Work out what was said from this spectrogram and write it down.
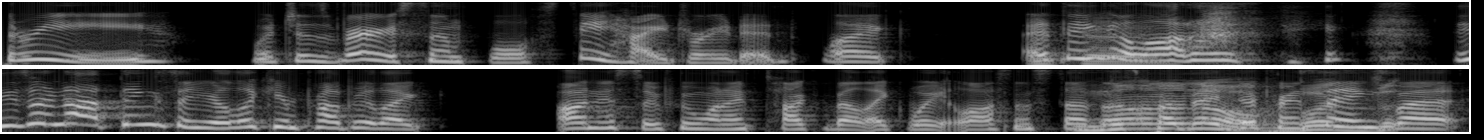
three, which is very simple, stay hydrated. Like I think a lot of these are not things that you're looking probably like honestly, if we want to talk about like weight loss and stuff, No, that's probably no, a different but thing. the- but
